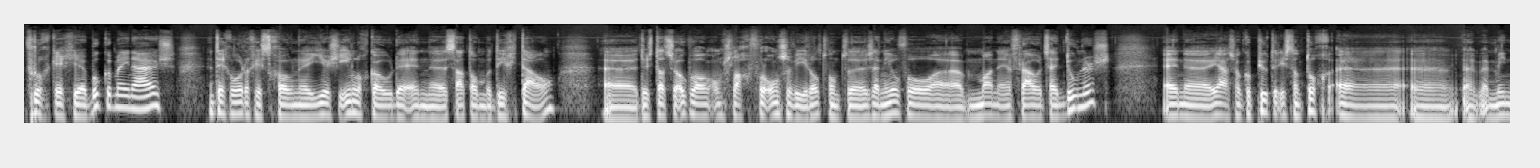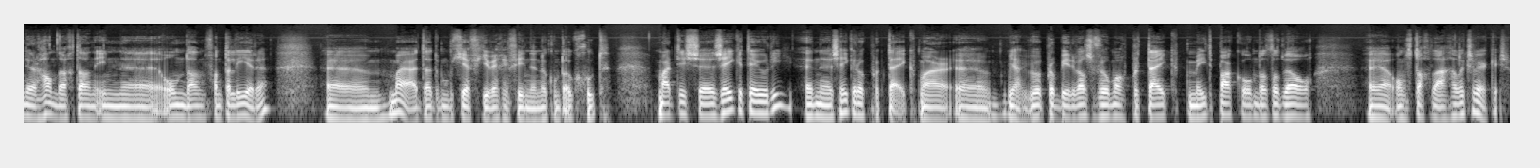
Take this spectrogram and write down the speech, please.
Vroeger kreeg je boeken mee naar huis. En tegenwoordig is het gewoon: eh, hier is je inlogcode en eh staat allemaal digitaal. Dus dat is ook wel een omslag voor onze wereld. Want er zijn heel veel mannen en vrouwen, het zijn doeners. En eh, ja, zo'n computer is dan toch eh, eh, minder handig dan in, eh, om dan van te leren. Ehm, maar ja, daar moet je even je weg in vinden en dat komt ook goed. Maar het is eh, zeker theorie en eh, zeker ook praktijk. Maar eh, ja, we proberen wel zoveel mogelijk praktijk mee te pakken, omdat dat wel eh, ons dagdagelijks werk is.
